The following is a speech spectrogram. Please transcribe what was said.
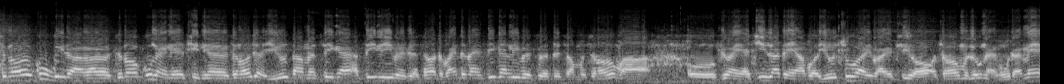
ကျွန်တော်တို့ကုပေးတာကတော့ကျွန်တော်ကုနိုင်တဲ့အခြေအနေကတော့ကျွန်တော်တို့ယူသားမဲ့စိတ်ကအသေးလေးပဲဗျကျွန်တော်တပိုင်းတစ်ပိုင်းစိတ်ကလေးပဲဆိုတဲ့ကြောင့်ကျွန်တော်တို့မှာဟိုပြောရင်အကြီးစားတင်ရပေါ့ယူချိုးရပါဖြစ်ရောကျွန်တော်မလုပ်နိုင်ဘူးဒါပေမဲ့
